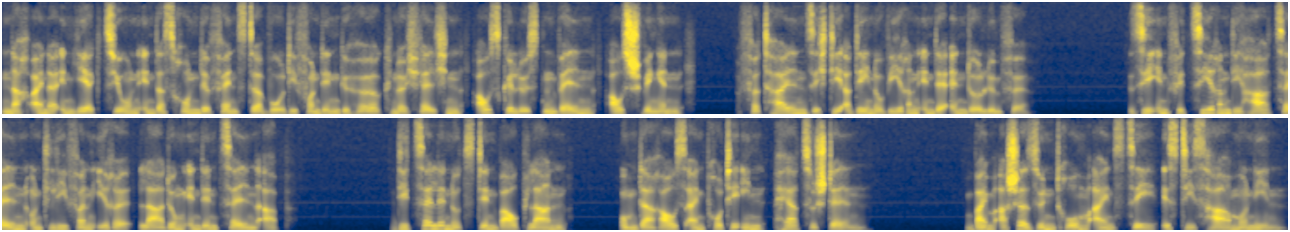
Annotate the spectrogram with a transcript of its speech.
Nach einer Injektion in das runde Fenster wo die von den Gehörknöchelchen ausgelösten Wellen ausschwingen, verteilen sich die Adenoviren in der Endolymphe. Sie infizieren die Haarzellen und liefern ihre Ladung in den Zellen ab. Die Zelle nutzt den Bauplan, um daraus ein Protein herzustellen. Beim Usher-Syndrom 1c ist dies Harmonin.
